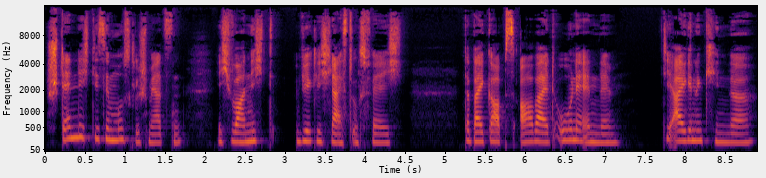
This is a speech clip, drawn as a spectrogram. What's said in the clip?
Ständig diese Muskelschmerzen. Ich war nicht wirklich leistungsfähig. Dabei gab's Arbeit ohne Ende. Die eigenen Kinder,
